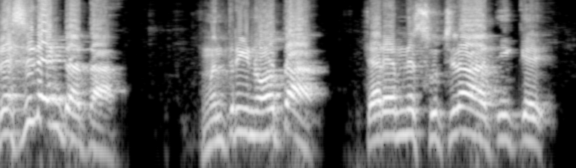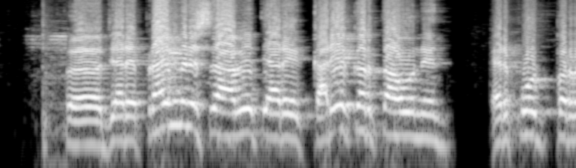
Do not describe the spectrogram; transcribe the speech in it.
પ્રેસિડેન્ટ હતા મંત્રી નહોતા, ત્યારે એમને સૂચના હતી કે જ્યારે પ્રાઇમ મિનિસ્ટર આવે ત્યારે કાર્યકર્તાઓને એરપોર્ટ પર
